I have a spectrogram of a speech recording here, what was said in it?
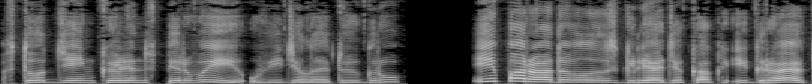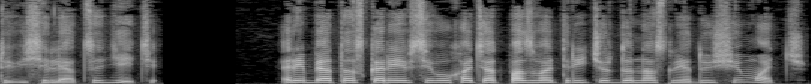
В тот день Кэлен впервые увидела эту игру и порадовалась, глядя, как играют и веселятся дети. Ребята, скорее всего, хотят позвать Ричарда на следующий матч.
